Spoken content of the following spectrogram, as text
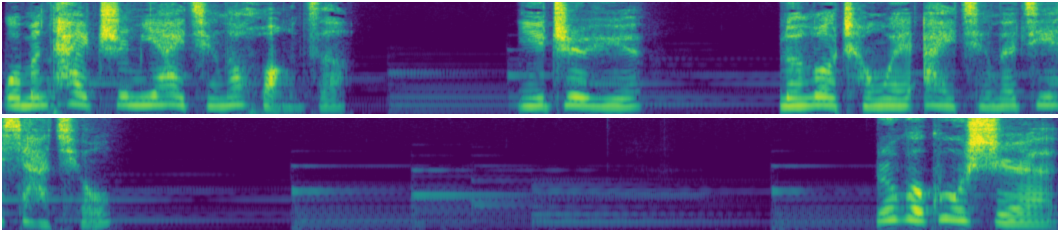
我们太痴迷爱情的幌子，以至于沦落成为爱情的阶下囚。如果故事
